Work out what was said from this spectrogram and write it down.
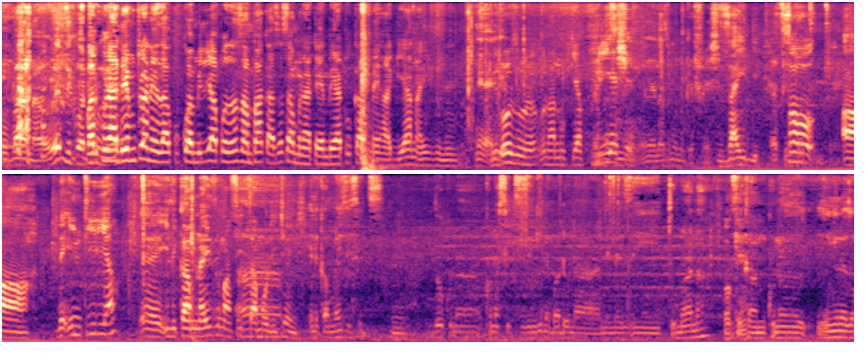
bana huwezi kwa but tu kuna dem tu anaweza kukwamilia hapo sasa mpaka sasa mnatembea tu kama mmehagiana hivi nini Yeah, because una- unanukia fresh. lazima eh, lazima unuke fresh. Zaidi. That's so ah uh, the interior uh, ilikam na hizi masits ama ulichange? ili kama hizi seats. Though kuna kuna seats zingine bado na nimezitumana Okay. Zikam, kuna zingine za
